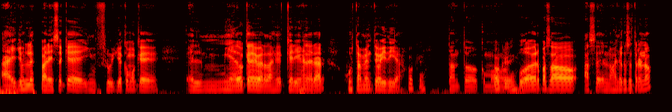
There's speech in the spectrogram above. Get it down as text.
a ellos les parece que influye como que el miedo que de verdad que quería generar justamente hoy día tanto como pudo haber pasado hace en los años que se estrenó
